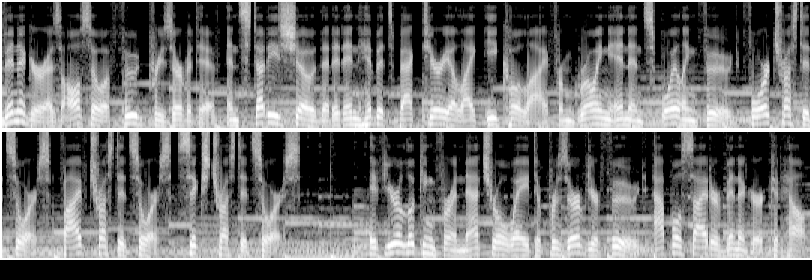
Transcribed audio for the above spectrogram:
Vinegar is also a food preservative, and studies show that it inhibits bacteria like E. coli from growing in and spoiling food 4 trusted source, 5 trusted source, 6 trusted source. If you're looking for a natural way to preserve your food, apple cider vinegar could help.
